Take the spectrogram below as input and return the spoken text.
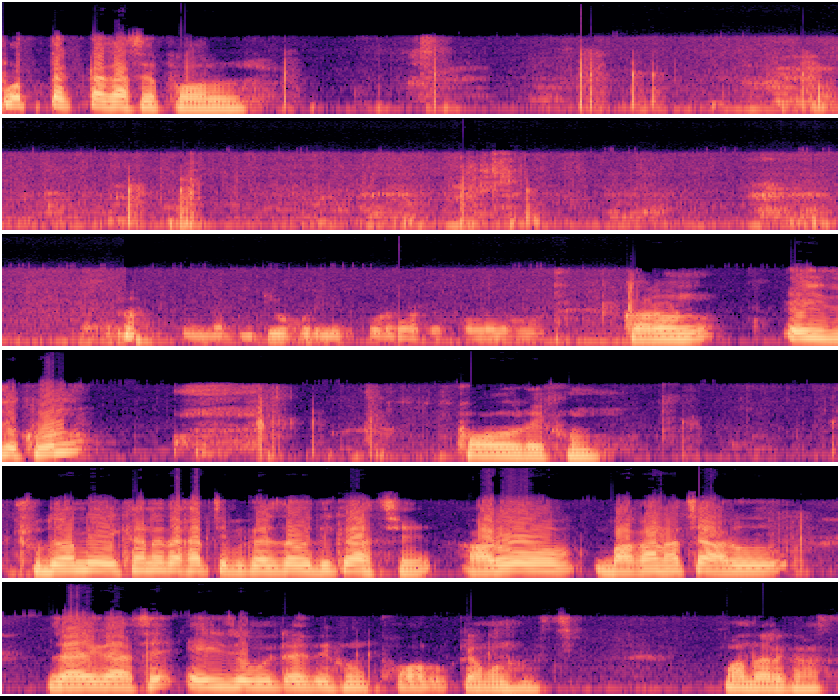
প্রত্যেকটা গাছে ফলো। কারণ এই দেখুন ফল দেখুন। শুধু আমি এখানে দেখাচ্ছি বিকাশ দা ওইদিকে আছে। আরও বাগান আছে, আরও জায়গা আছে। এই জমিটায় দেখুন ফল কেমন হয়েছে। মাদার গাছ।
